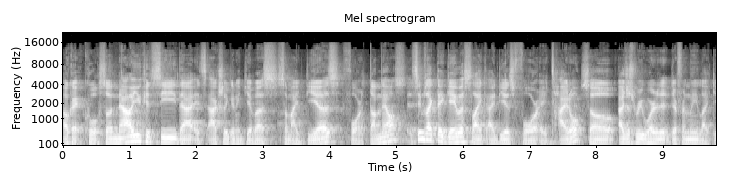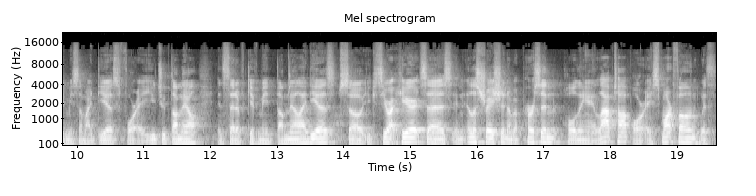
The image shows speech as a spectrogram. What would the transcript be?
Okay, cool. So now you can see that it's actually gonna give us some ideas for thumbnails. It seems like they gave us like ideas for a title. So I just reworded it differently, like give me some ideas for a YouTube thumbnail instead of give me thumbnail ideas. So you can see right here, it says an illustration of a person holding a laptop or a smartphone with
